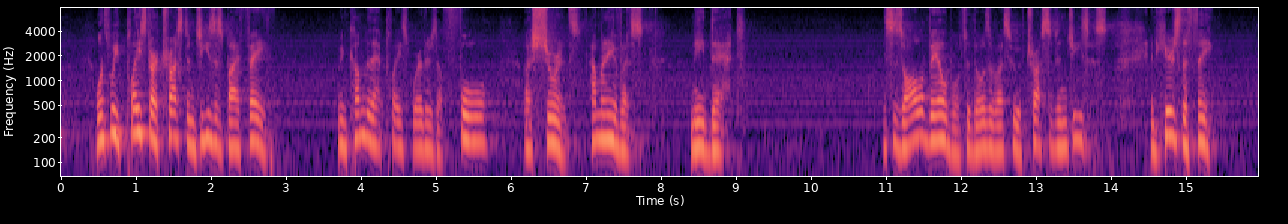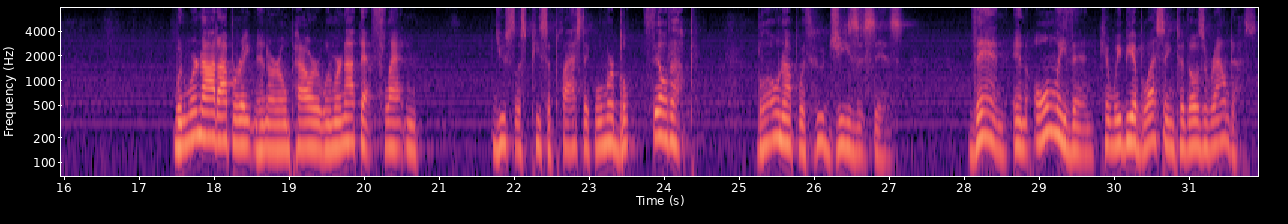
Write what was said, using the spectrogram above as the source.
Once we've placed our trust in Jesus by faith, we can come to that place where there's a full assurance. How many of us need that? This is all available to those of us who have trusted in Jesus. And here's the thing when we're not operating in our own power, when we're not that flattened, useless piece of plastic, when we're b- filled up, blown up with who Jesus is, then and only then can we be a blessing to those around us.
